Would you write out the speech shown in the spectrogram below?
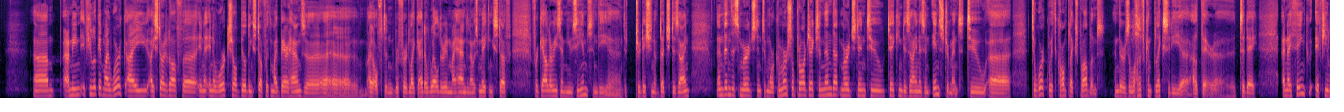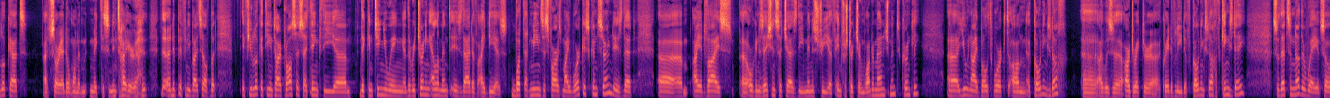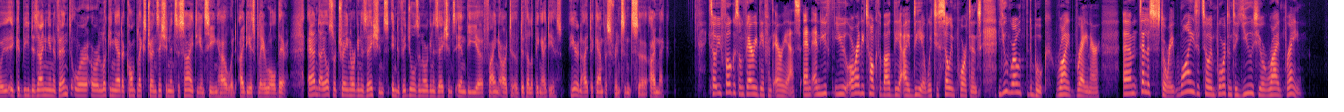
Um, I mean, if you look at my work, I, I started off uh, in, a, in a workshop building stuff with my bare hands. Uh, uh, I often referred like I had a welder in my hand and I was making stuff for galleries and museums in the, uh, the tradition of Dutch design. And then this merged into more commercial projects, and then that merged into taking design as an instrument to uh, to work with complex problems. And there's a lot of complexity uh, out there today. And I think if you look at I'm sorry, I don't want to make this an entire an epiphany by itself, but if you look at the entire process, I think the um, the continuing, the returning element is that of ideas. What that means, as far as my work is concerned, is that um, I advise uh, organizations such as the Ministry of Infrastructure and Water Management currently. Uh, you and I both worked on Koningsdag, uh, I was uh, art director, uh, creative lead of Koningsdag, of King's Day. So that's another way of. So it could be designing an event or or looking at a complex transition in society and seeing how ideas play a role there. And I also train organizations, individuals and organizations, in the uh, fine art of developing ideas. Here in the High Tech campus, for instance, uh, IMEC. So you focus on very different areas, and and you you already talked about the idea, which is so important. You wrote the book Right Brainer. Um, tell us the story. Why is it so important to use your right brain?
